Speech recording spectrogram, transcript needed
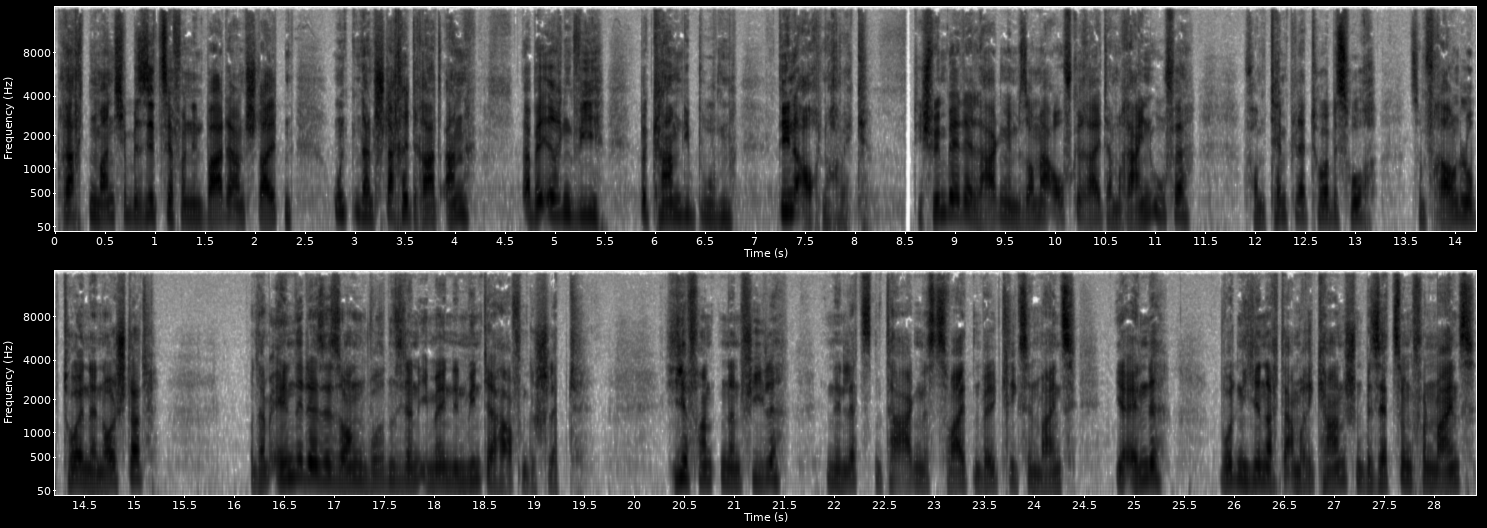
brachten manche Besitzer von den Badeanstalten unten dann Stacheldraht an, aber irgendwie bekamen die Buben den auch noch weg. Die Schwimmbäder lagen im Sommer aufgereiht am Rheinufer, vom Templertor bis hoch zum Frauenlobtor in der Neustadt. Und am Ende der Saison wurden sie dann immer in den Winterhafen geschleppt. Hier fanden dann viele in den letzten Tagen des Zweiten Weltkriegs in Mainz ihr Ende, wurden hier nach der amerikanischen Besetzung von Mainz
